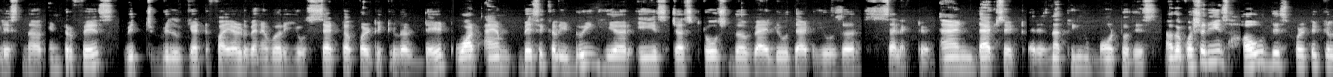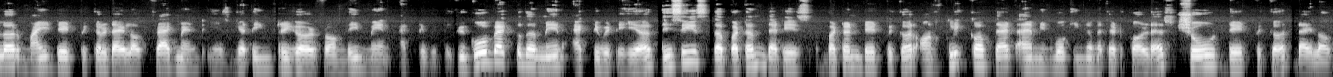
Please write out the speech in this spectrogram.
listener interface which will get fired whenever you set a particular date. What I am basically doing here is just toast the value that user selected and that's it there is nothing more to this. Now the question is how this particular my date picker dialog fragment is getting triggered from the main activity. If you go back to the main activity here, this is the button that is button date picker. On click of that, I am invoking a method called as show date picker dialog.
